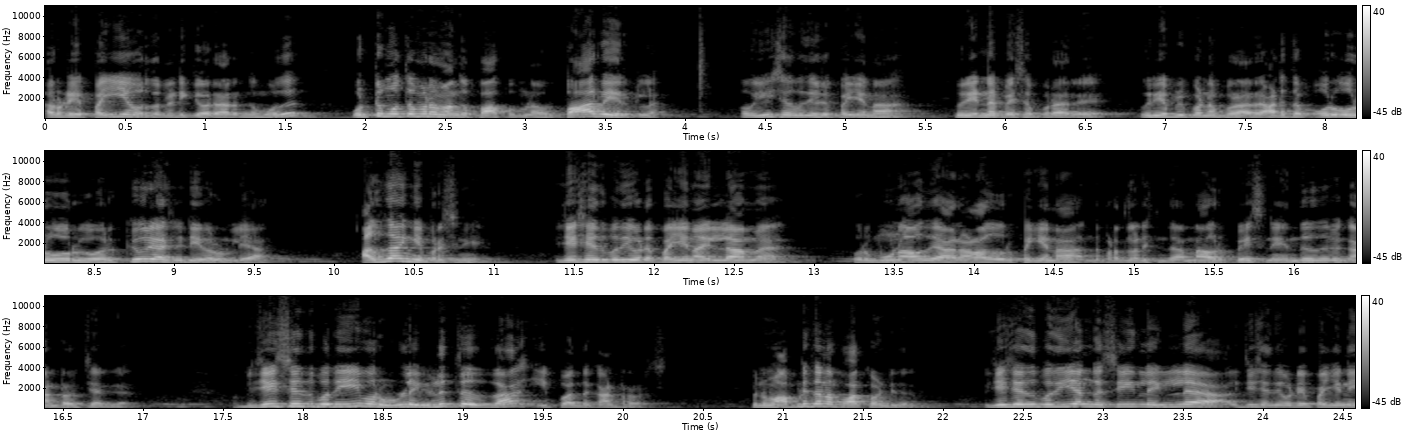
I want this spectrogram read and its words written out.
அவருடைய பையன் ஒருத்தர் நடிக்க வராருங்கும் போது ஒட்டுமொத்தமாக நம்ம அங்கே பார்ப்போம்ல. ஒரு பார்வை இருக்குல்ல. ஓ விஜய் சேதுபதியோட பையனா? இவர் என்ன பேச போகிறாரு இவர் எப்படி பண்ண போகிறாரு அடுத்த ஒரு ஒரு ஒரு ஒரு கியூரியாசிட்டி வரும் இல்லையா? அதுதான் இங்கே பிரச்சனையே. விஜய் சேதுபதியோட பையனா இல்லாமல் ஒரு மூணாவது யார் நாலாவது ஒரு பையனா இந்த படத்தில் நடிச்சிருந்தாருன்னா அவர் பேசின எந்த இதுவுமே கான்ட்ரவர்ச்சியாக இருக்காது. விஜய் சேதுபதியும் அவர் உள்ளே இழுத்தது தான் இப்போ அந்த கான்ட்ரவர்சி இப்போ நம்ம அப்படி தானே பார்க்க வேண்டியது இருக்குது விஜய் சேதுபதியும் அங்கே சீனில் இல்லை விஜய் சேதுபதியோடைய பையனே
